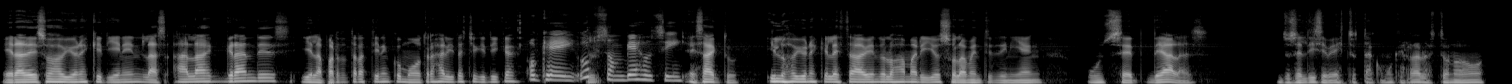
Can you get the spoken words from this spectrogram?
era de esos aviones que tienen las alas grandes y en la parte de atrás tienen como otras alitas chiquiticas. Ok. Ups, son viejos, sí. Exacto. Y los aviones que él estaba viendo, los amarillos, solamente tenían un set de alas. Entonces él dice, ve, esto está como que raro, esto no...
